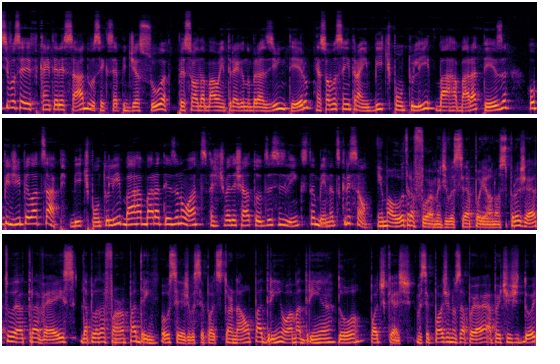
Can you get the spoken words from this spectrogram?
se você ficar interessado, você quiser pedir a sua, o pessoal da Bal entrega no Brasil inteiro. É só você entrar em bit.ly barra barateza ou pedir pelo WhatsApp, bit.ly barra barateza no WhatsApp. A gente vai deixar todos esses links também na descrição. E uma outra forma de você apoiar o nosso projeto é através da plataforma Padrim. Ou seja, você pode se tornar um padrinho ou a madrinha do podcast. Você pode nos apoiar a partir de R$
